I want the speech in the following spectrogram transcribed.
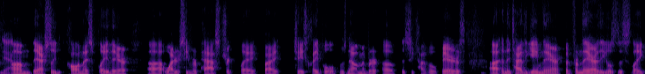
Yeah. um they actually call a nice play there uh wide receiver pass trick play by chase claypool who's now a member of the chicago bears uh, and they tie the game there but from there the eagles just like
